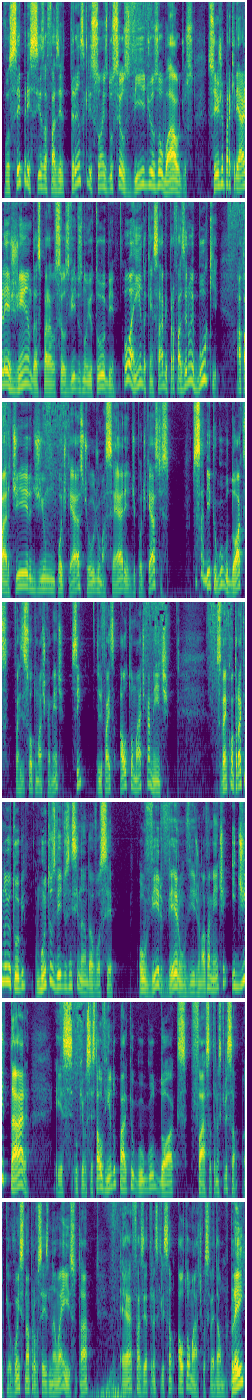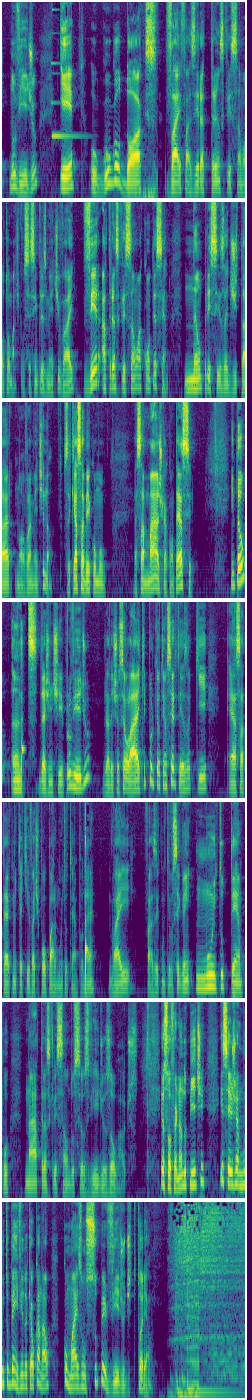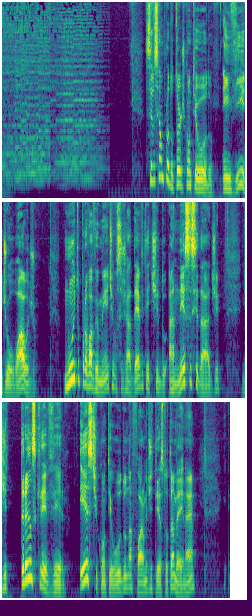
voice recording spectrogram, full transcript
Você precisa fazer transcrições dos seus vídeos ou áudios, seja para criar legendas para os seus vídeos no YouTube, ou ainda, quem sabe, para fazer um e-book a partir de um podcast ou de uma série de podcasts. Você sabia que o Google Docs faz isso automaticamente? Sim, ele faz automaticamente. Você vai encontrar aqui no YouTube muitos vídeos ensinando a você ouvir, ver um vídeo novamente e digitar esse, o que você está ouvindo para que o Google Docs faça a transcrição. O que eu vou ensinar para vocês não é isso, tá? É fazer a transcrição automática. Você vai dar um play no vídeo e o Google Docs vai fazer a transcrição automática. Você simplesmente vai ver a transcrição acontecendo. Não precisa digitar novamente, não. Você quer saber como essa mágica acontece? Então, antes da gente ir para o vídeo, já deixa o seu like, porque eu tenho certeza que essa técnica aqui vai te poupar muito tempo, né? Vai fazer com que você ganhe muito tempo na transcrição dos seus vídeos ou áudios. Eu sou Fernando Pitti e seja muito bem-vindo aqui ao canal com mais um super vídeo de tutorial. Se você é um produtor de conteúdo em vídeo ou áudio, muito provavelmente você já deve ter tido a necessidade de transcrever este conteúdo na forma de texto também, né?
